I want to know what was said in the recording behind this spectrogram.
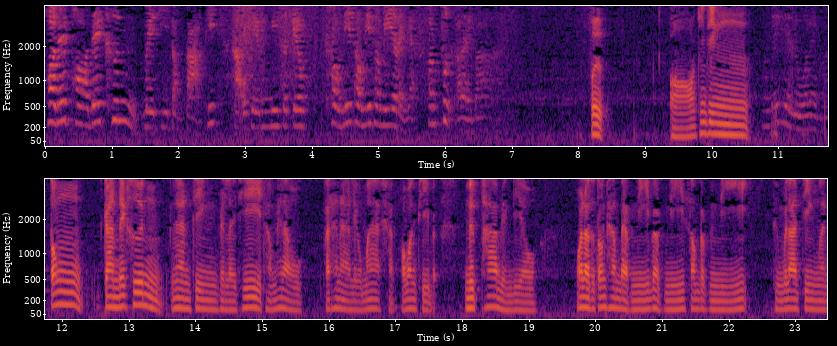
พอได้พอได้ขึ้นเวทีต่างๆ ที่อะโอเคมีสเกลเท่านี้เท่านี้เท่านี้อะไรเงี้ยมันฝึกอะไรบ้างฝึก อ๋อจริงๆมันได้เรียนรู้อะไรบ้างต้องการได้ขึ้นงานจริงเป็นอะไรที่ทำให้เราพัฒนาเร็วมากครับ เพราะบางทีแบบนึกภาพอย่างเดียว ว่าเราจะต้องทำแบบนี้แบบนี้ซ้อมแบบนี้ ถึงเวลาจริงมัน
